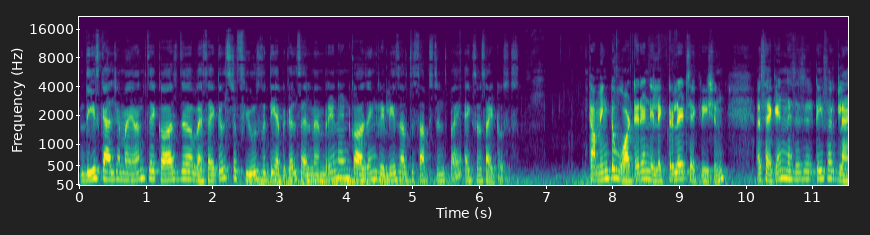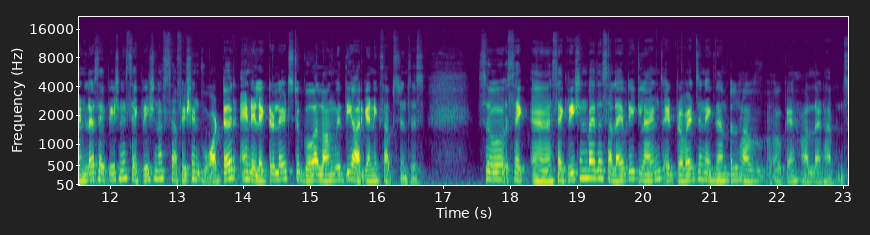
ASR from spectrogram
these calcium ions, they cause the vesicles to fuse with the apical cell membrane and causing release of the substance by exocytosis. Coming to water and electrolyte secretion, a second necessity for glandular secretion is secretion of sufficient water and electrolytes to go along with the organic substances. So sec uh, secretion by the salivary glands, it provides an example how, okay, all that happens.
